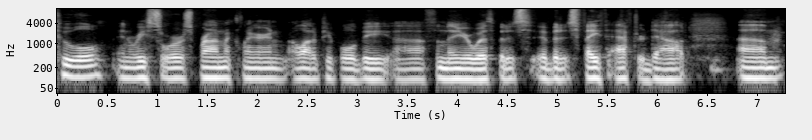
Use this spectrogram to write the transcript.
tool and resource. Brian McLaren, a lot of people will be uh, familiar with, but it's but it's faith after doubt. Um,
